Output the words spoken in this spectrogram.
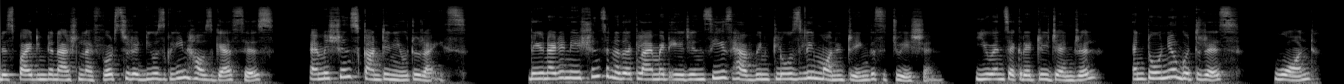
Despite international efforts to reduce greenhouse gases, emissions continue to rise. The United Nations and other climate agencies have been closely monitoring the situation. UN Secretary General Antonio Guterres warned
